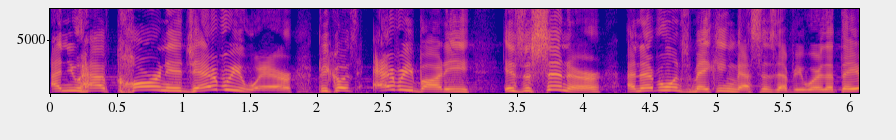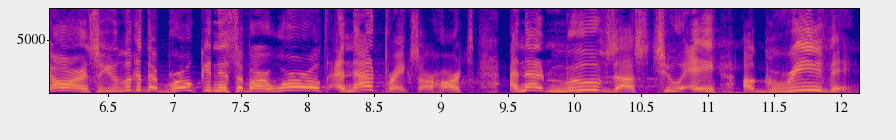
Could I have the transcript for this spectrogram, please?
and you have carnage everywhere because everybody is a sinner and everyone's making messes everywhere that they are. And so you look at the brokenness of our world, and that breaks our hearts, and that moves us to a, a grieving.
